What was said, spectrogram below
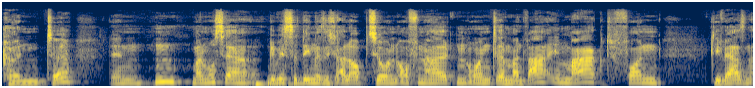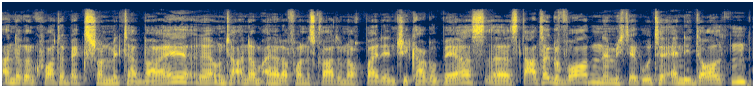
könnte. Denn hm, man muss ja gewisse Dinge sich alle Optionen offen halten und äh, man war im Markt von diversen anderen Quarterbacks schon mit dabei. Äh, unter anderem einer davon ist gerade noch bei den Chicago Bears äh, Starter geworden, nämlich der gute Andy Dalton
